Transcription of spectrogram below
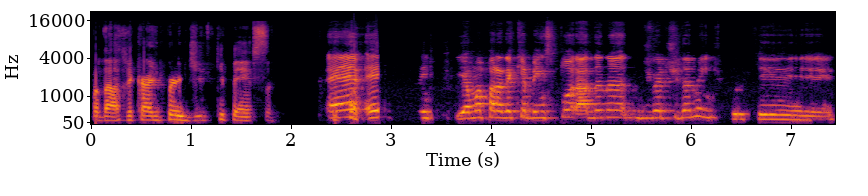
Pedaço de carne perdido que pensa. É, é, e é uma parada que é bem explorada na, divertidamente, porque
